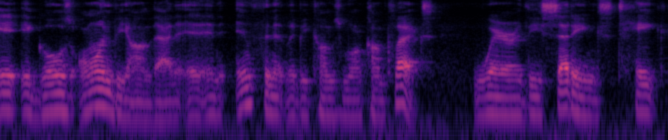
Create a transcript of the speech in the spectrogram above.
It, it goes on beyond that. It, it infinitely becomes more complex where these settings take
